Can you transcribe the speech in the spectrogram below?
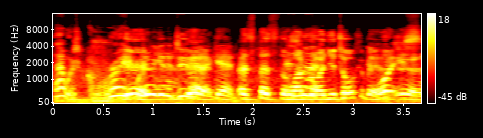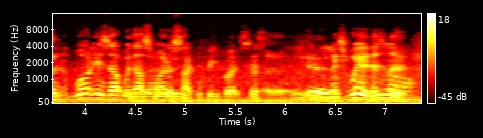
that was great. Yeah. When are we going to do that again? That's that's the Isn't one that- ride you talk about. What is yeah. what is up with us motorcycle people? It's just, uh, yeah. it's weird, isn't it? laugh.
